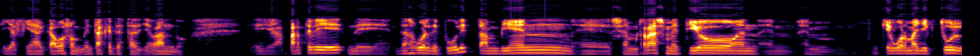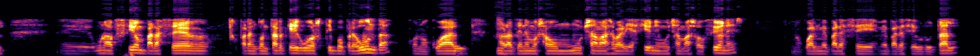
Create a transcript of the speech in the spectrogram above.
y al fin y al cabo son ventas que te estás llevando. Eh, aparte de, de Danceware Public, también eh, SEMrush metió en, Keyword Magic Tool eh, una opción para hacer para encontrar keywords tipo pregunta, con lo cual mm. ahora tenemos aún mucha más variación y muchas más opciones, lo cual me parece, me parece brutal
